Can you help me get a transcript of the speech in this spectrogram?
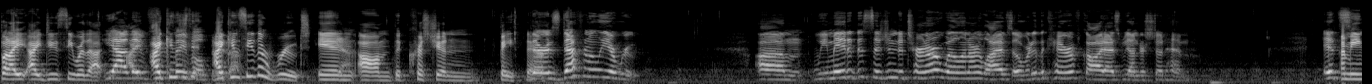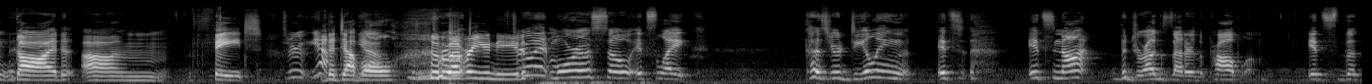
But I, I do see where that. Yeah, they've- I, can see, I it can up. see the root in Yeah. um the Christian faith there. There is definitely a root. Um, we made a decision to turn our will and our lives over to the care of God as we understood Him. It's I mean, God, um, fate, through yeah the yeah. devil, whoever you need. through it more so it's like because you're dealing it's it's not the drugs that are the problem it's the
